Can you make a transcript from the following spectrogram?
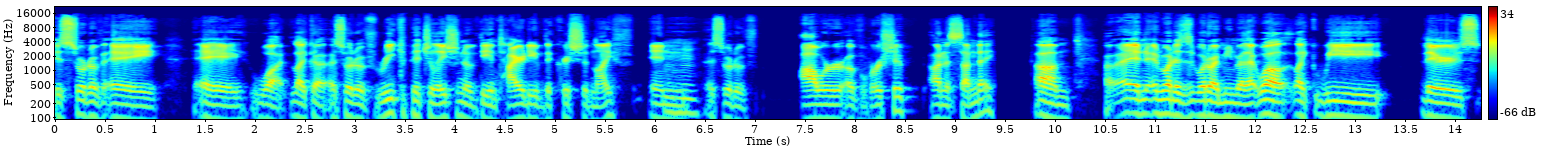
is sort of a a what like a, a sort of recapitulation of the entirety of the Christian life in mm-hmm. a sort of hour of worship on a Sunday. Um, and and what is what do I mean by that? Well, like we there's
